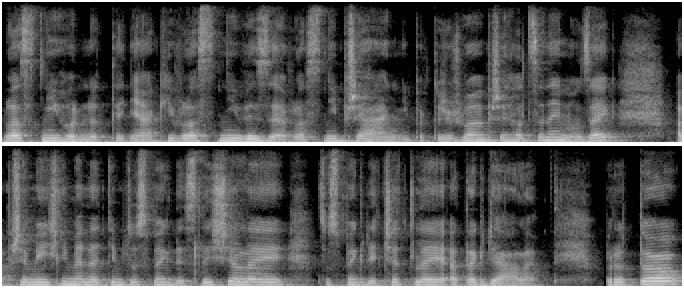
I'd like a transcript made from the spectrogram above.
vlastní hodnoty, nějaký vlastní vize, vlastní přání, protože už máme přihlcený mozek a přemýšlíme nad tím, co jsme kde slyšeli, co jsme kde četli a tak dále. Proto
